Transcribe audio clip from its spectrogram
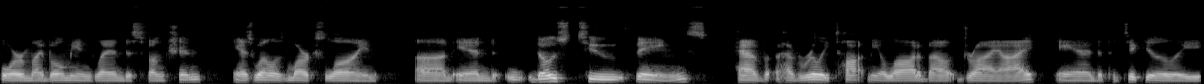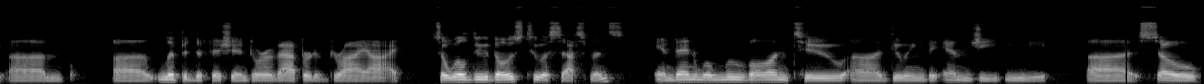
for meibomian gland dysfunction, as well as Marx's line. Um, and those two things have have really taught me a lot about dry eye and particularly um, uh, lipid deficient or evaporative dry eye. So we'll do those two assessments, and then we'll move on to uh, doing the MGE. Uh, so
